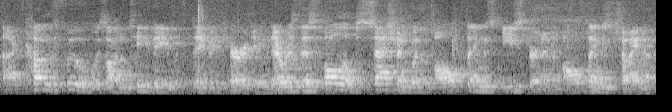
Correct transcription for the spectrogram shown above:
Uh, Kung Fu was on TV with David Carradine. There was this whole obsession with all things Eastern and all things China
